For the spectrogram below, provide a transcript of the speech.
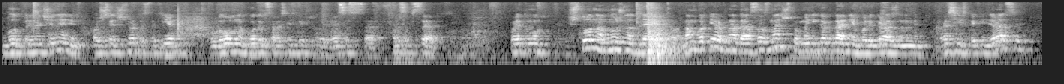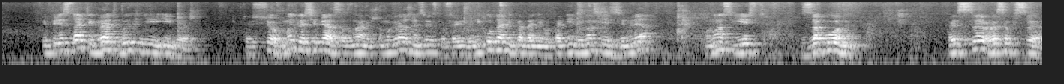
Будут привлечены они по 64 статье Уголовного кодекса Российской СССР. СССР. Поэтому что нам нужно для этого? Нам, во-первых, надо осознать, что мы никогда не были гражданами Российской Федерации и перестать играть в их игры. То есть все, мы для себя осознали, что мы граждане Советского Союза, никуда никогда не выходили, у нас есть земля, у нас есть законы СССР, СССР.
